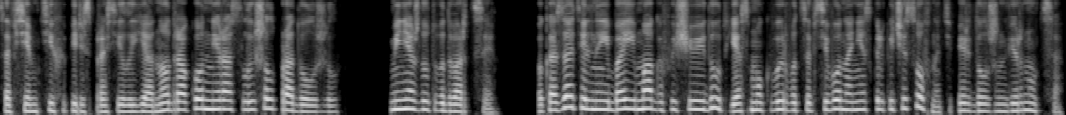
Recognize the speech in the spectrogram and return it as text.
Совсем тихо переспросила я, но дракон не расслышал, продолжил. «Меня ждут во дворце. Показательные бои магов еще идут, я смог вырваться всего на несколько часов, но теперь должен вернуться.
